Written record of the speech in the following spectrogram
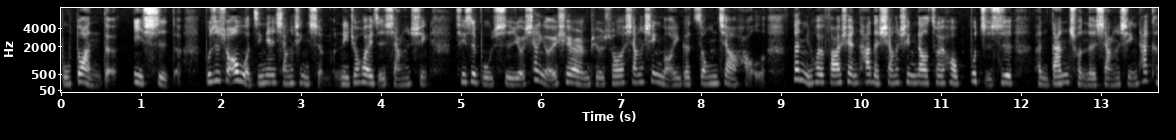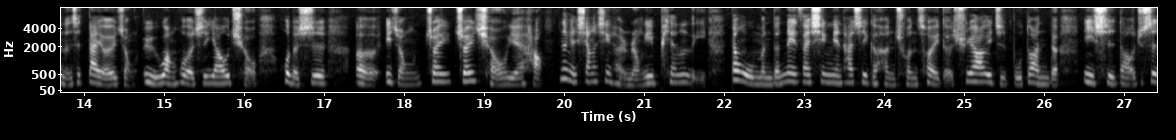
不断的意识的，不是说哦，我今天相信什么，你就会一直相信。其实不是，有像有一些人，比如说相信某一个宗教好了，那你会发现他的相信到最后不只是很单纯的相信，他可能是带有一种欲望，或者是要求，或者是。呃，一种追追求也好，那个相信很容易偏离。但我们的内在信念，它是一个很纯粹的，需要一直不断的意识到，就是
